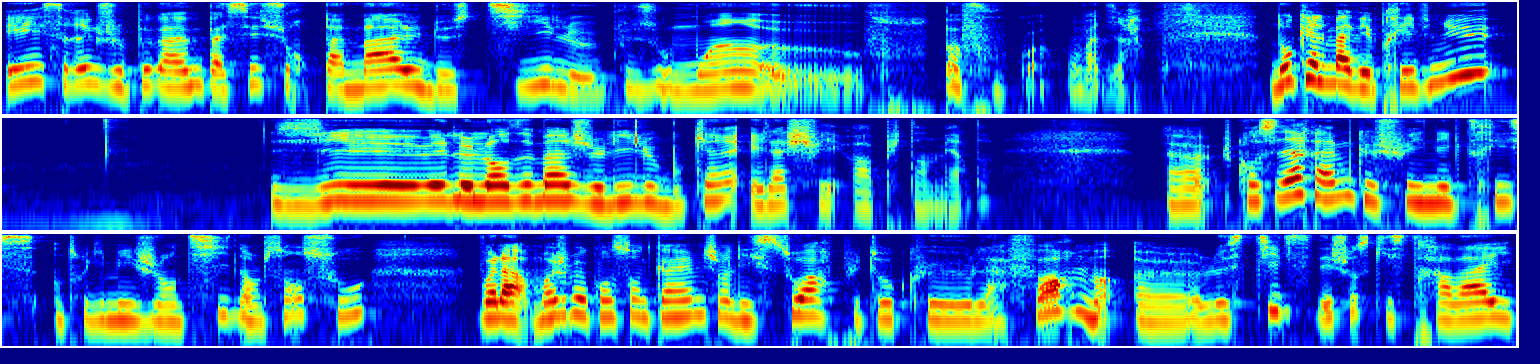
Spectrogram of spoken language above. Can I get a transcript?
Et c'est vrai que je peux quand même passer sur pas mal de styles plus ou moins euh, pas fou quoi, on va dire. Donc elle m'avait prévenu. Le lendemain je lis le bouquin et là je fais ah oh, putain de merde. Euh, je considère quand même que je suis une lectrice entre guillemets gentille dans le sens où voilà, moi je me concentre quand même sur l'histoire plutôt que la forme. Euh, le style, c'est des choses qui se travaillent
